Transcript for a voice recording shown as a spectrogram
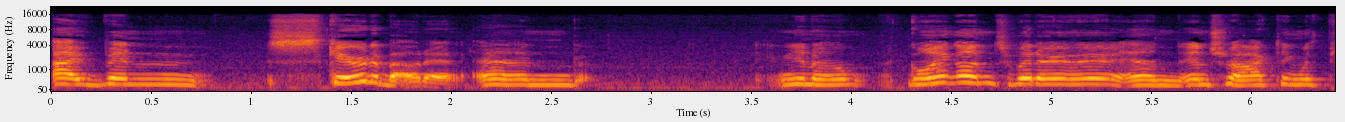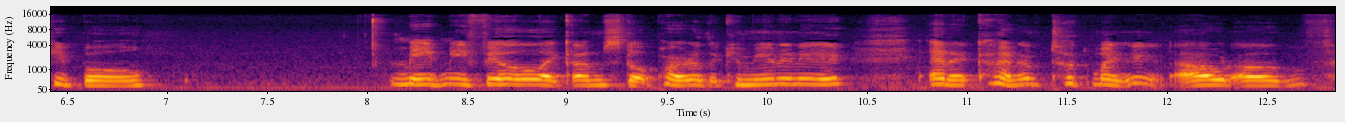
I've been scared about it and you know, going on Twitter and interacting with people made me feel like I'm still part of the community and it kind of took me out of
